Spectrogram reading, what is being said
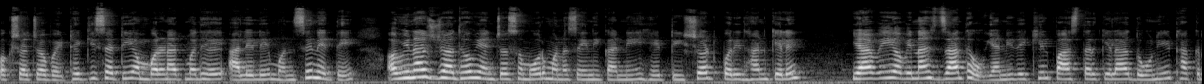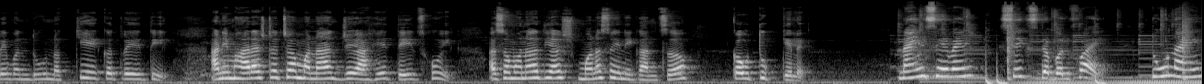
पक्षाच्या बैठकीसाठी अंबरनाथमध्ये आलेले मनसे नेते अविनाश जाधव यांच्यासमोर मनसैनिकांनी हे टी शर्ट परिधान केले. यावेळी अविनाश जाधव यांनी देखील पाच तारखेला दोन्ही ठाकरे बंधू नक्की एकत्र येतील आणि महाराष्ट्राच्या मनात जे आहे तेच होईल असं म्हणत या मनसैनिकांचं कौतुक केलंय. Nine seven six double five two nine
